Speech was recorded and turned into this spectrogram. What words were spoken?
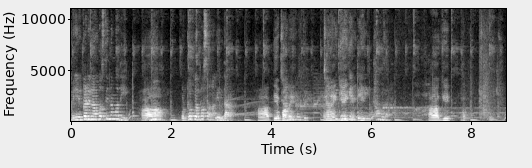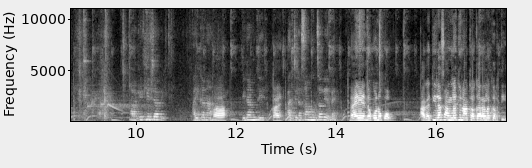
कडे लावून बसते ना मधी हा. मग मग ठोकत बसा हा ते पण आहे. नाही नाही घे घे घे. घेते. थांब जरा. हा घे. हा घेतली चाबी ऐका ना हा. मी काय म्हणते? काय? आजीला सांगून जाऊया काय? नाही नाही नको नको. अगं तिला सांगलं तू नाका घराला करते.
